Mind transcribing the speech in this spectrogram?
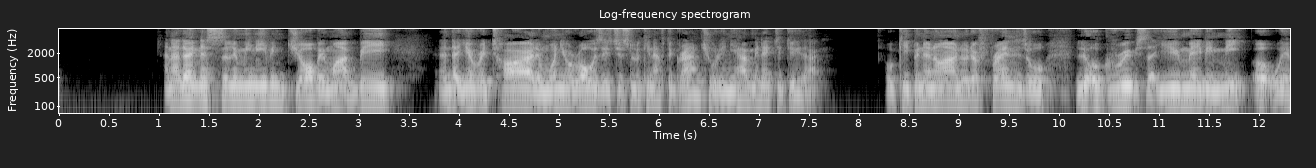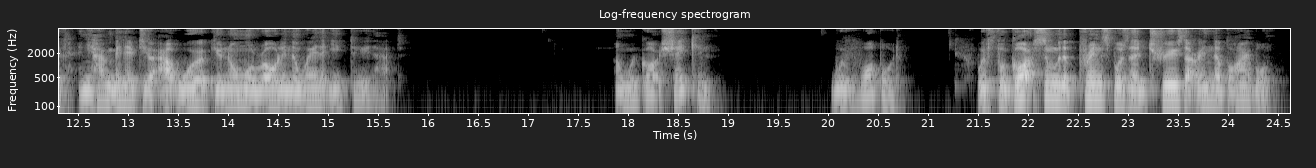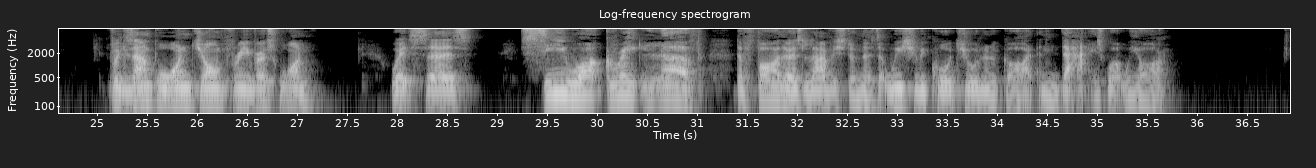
And I don't necessarily mean even job. It might be and that you're retired and one of your roles is just looking after grandchildren. You haven't been able to do that. Or keeping an eye on other friends or little groups that you maybe meet up with. And you haven't been able to outwork your normal role in the way that you do that. And we've got shaken. We've wobbled. We've forgot some of the principles and truths that are in the Bible. For example, 1 John 3 verse 1, where it says, See what great love the Father has lavished on us, that we should be called children of God, and that is what we are.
